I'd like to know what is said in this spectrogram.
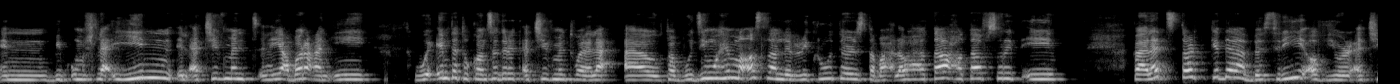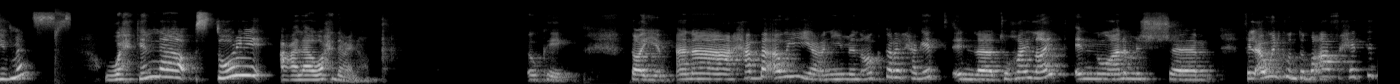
ان بيبقوا مش لاقيين ال achievement هي عبارة عن إيه وامتى consider it achievement ولا لأ. طب ودي مهمة أصلا للريكروترز طب لو هحطها هحطها في صورة إيه ف let's start كده ب three of your achievements واحكي لنا story على واحدة منهم. Okay طيب أنا حابة قوي يعني من أكتر الحاجات ان to highlight إنه أنا مش في الأول كنت بقع في حتة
